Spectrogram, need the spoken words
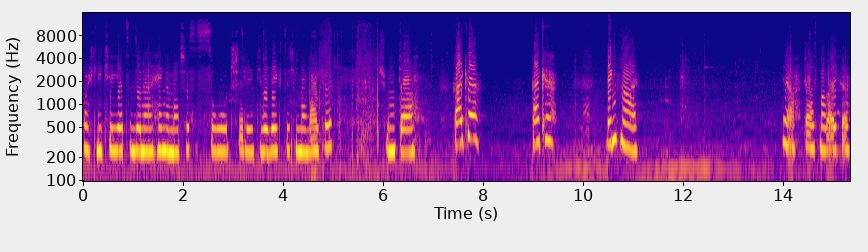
Boah, ich liege hier jetzt in so einer Hängematte. Es ist so chillig. Die bewegt sich. Mareike schwimmt da. Reike! Reike! Wink mal! Ja, da ist Mareike.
